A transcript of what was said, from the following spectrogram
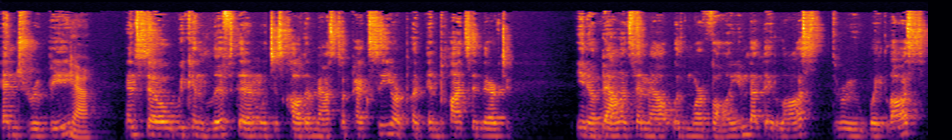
and droopy. Yeah. And so we can lift them, which is called a mastopexy, or put implants in there to, you know, balance them out with more volume that they lost through weight loss.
